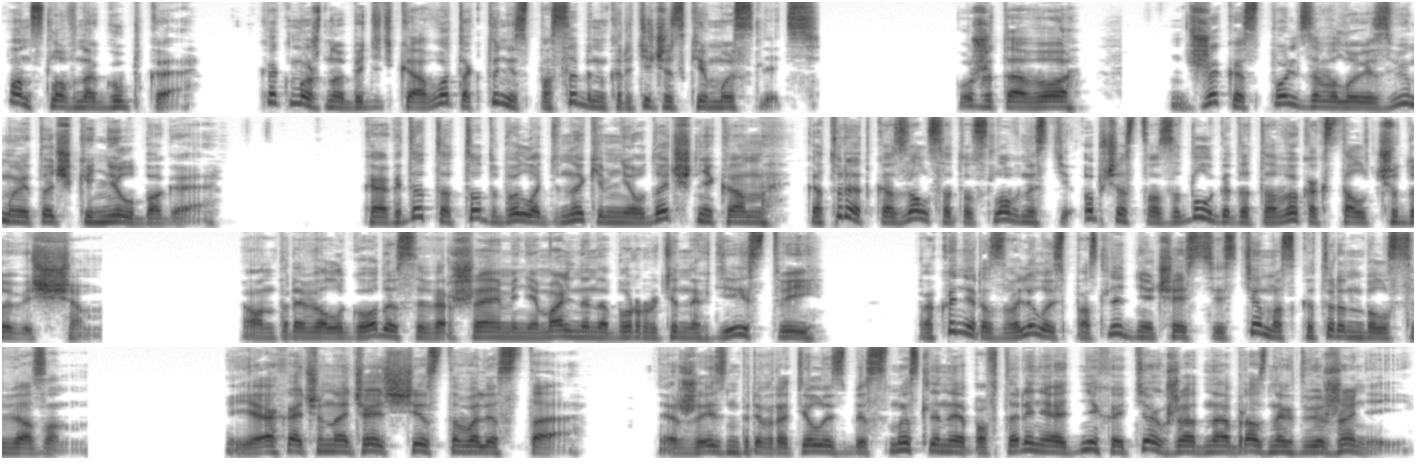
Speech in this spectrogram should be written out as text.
Он словно губка. Как можно убедить кого-то, кто не способен критически мыслить? Хуже того, Джек использовал уязвимые точки Нилбога. Когда-то тот был одиноким неудачником, который отказался от условности общества задолго до того, как стал чудовищем. Он провел годы, совершая минимальный набор рутинных действий, пока не развалилась последняя часть системы, с которой он был связан. «Я хочу начать с чистого листа. Жизнь превратилась в бессмысленное повторение одних и тех же однообразных движений.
